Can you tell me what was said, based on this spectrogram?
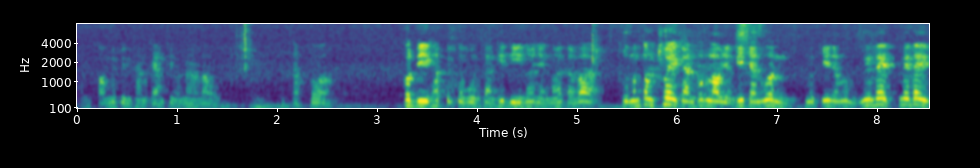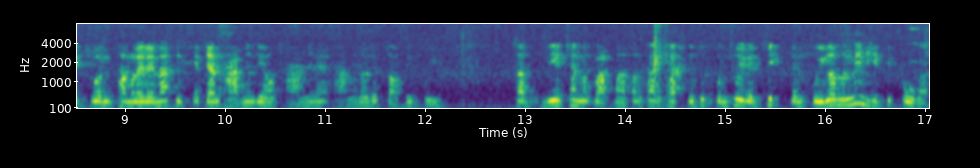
ของความไม่เป็นทางการที่เราหน่าเล่านะครับ ก็ ก็ดีครับเป็นกระบวนการที่ดีเนาะอย่างน้อยแต่ว่าคือมันต้องช่วยกันพวกเราอย่างที่อาจารย์อ้วนเมื่อกี้อาจารย์อ้วนไม่ได้ไม่ได้ชวนทำอะไรเลยนะคืออาจารย์ถามอย่างเดียวถามใช่ไหมถามให้เราได้ตอบได้คุย ถ้าเรียกชั่นมันกลับมาค่อนข้างชัดคือทุกคนช่วยกันคิดกันคุยแล้วมันไม่มีผิดผิดถูกอะ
